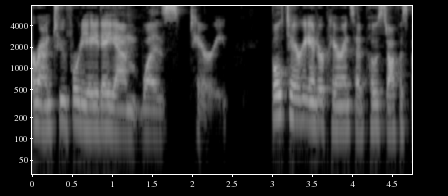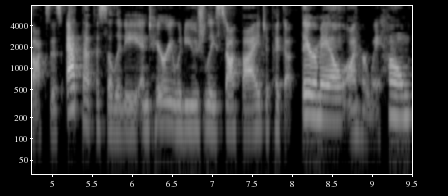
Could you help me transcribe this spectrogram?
around 2:48 a.m. was Terry. Both Terry and her parents had post office boxes at that facility, and Terry would usually stop by to pick up their mail on her way home.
